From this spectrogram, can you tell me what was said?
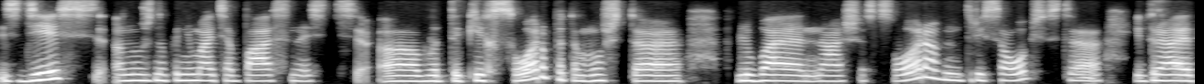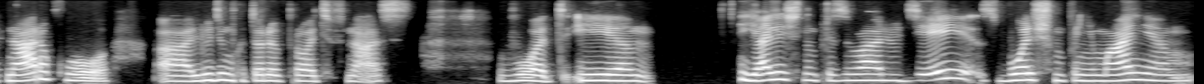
здесь нужно понимать опасность э, вот таких ссор, потому что любая наша ссора внутри сообщества играет на руку людям, которые против нас. Вот. И я лично призываю людей с большим пониманием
